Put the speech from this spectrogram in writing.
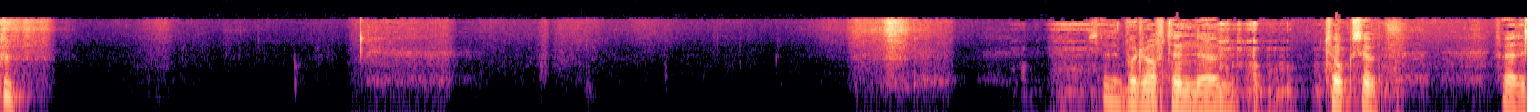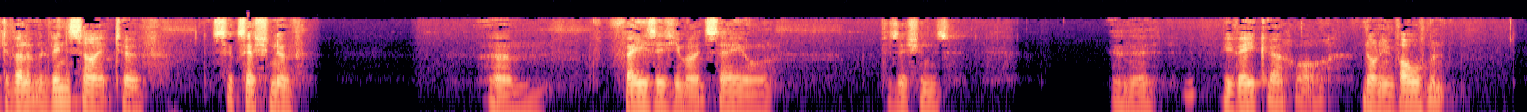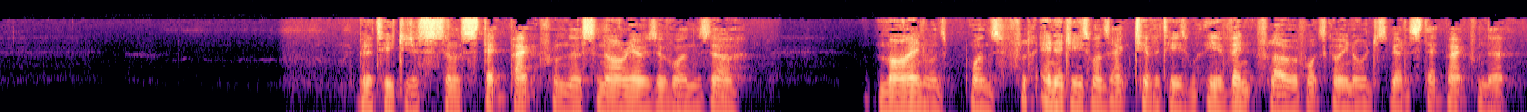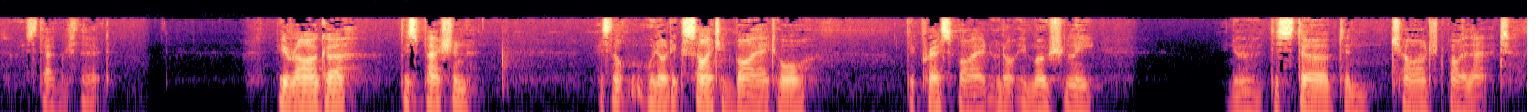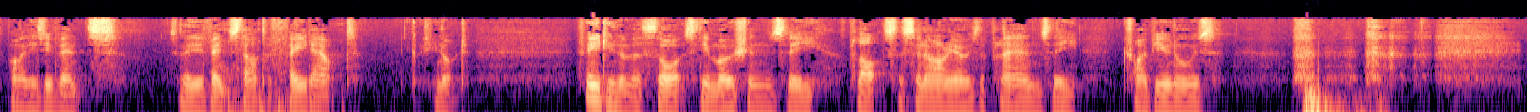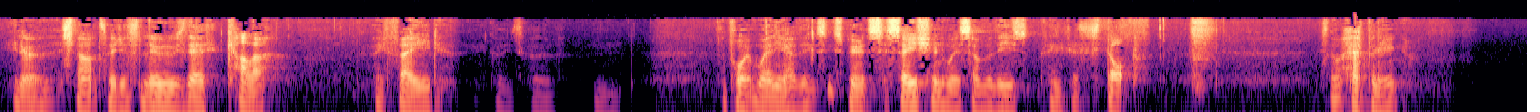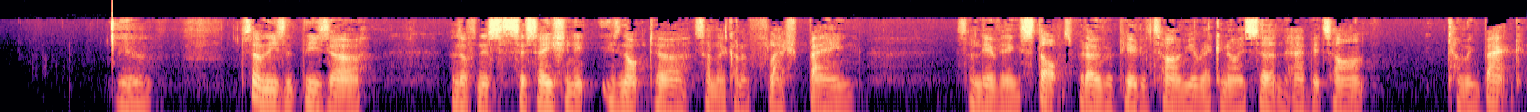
So the Buddha often um, talks of further development of insight, of succession of um, phases, you might say, or positions, and the viveka or non-involvement, ability to just sort of step back from the scenarios of one's uh, mind, one's one's fl- energies, one's activities, the event flow of what's going on, just to be able to step back from that, establish that. Viraga, dispassion, it's not, we're not excited by it or depressed by it, we're not emotionally, you know, disturbed and charged by that, by these events. So the events start to fade out because you're not feeding them the thoughts, the emotions, the plots, the scenarios, the plans, the tribunals. you know, start to just lose their colour. They fade. Kind of, the point where you have this experience cessation, where some of these things just stop. It's not happening. Yeah. Some of these these are and often this cessation is not uh, suddenly kind of flash bang, suddenly everything stops, but over a period of time you recognize certain habits aren't coming back.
